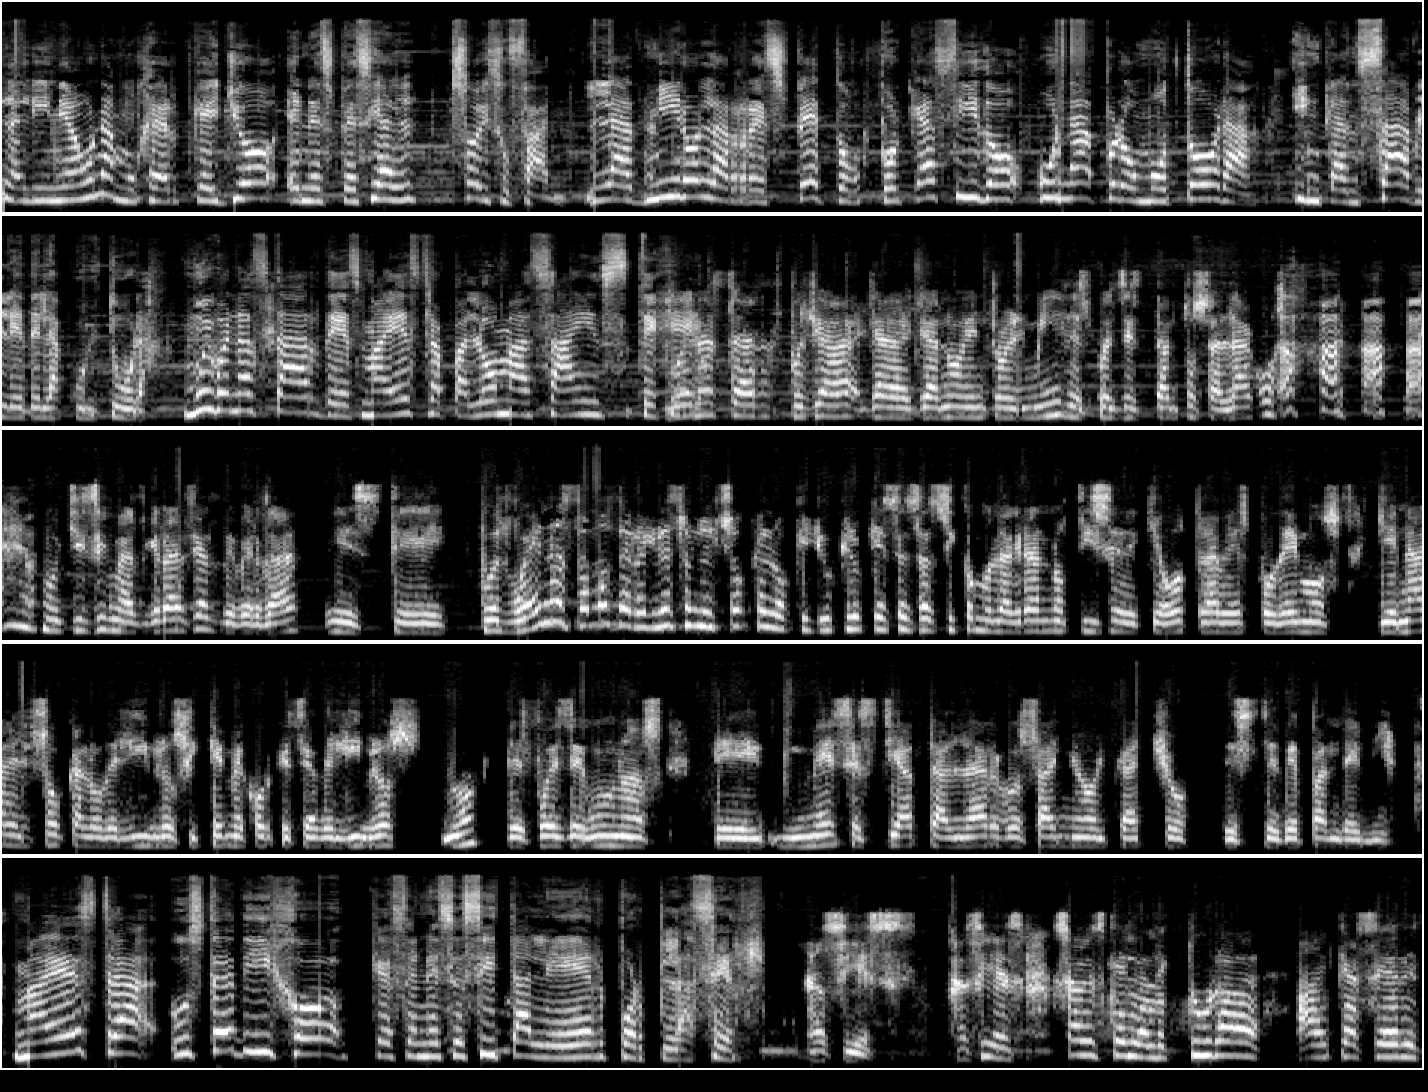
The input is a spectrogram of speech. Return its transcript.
en la línea una mujer que yo en especial soy su fan. La admiro, la respeto porque ha sido una promotora incansable de la cultura. Muy buenas tardes, maestra Paloma Sainz Tejero. Buenas tardes, pues ya, ya, ya no entro en mí después de tantos halagos. Muchísimas gracias, de verdad. Este, pues bueno, estamos de regreso en el Zócalo, que yo creo que esa es así como la gran noticia de que otra vez podemos llenar el Zócalo de libros y qué mejor que sea de libros, ¿no? Después de unos eh, meses ya tan largos, año y cacho este, de pandemia. Maestra, usted dijo que se necesita leer por placer. Así es, así es. Sabes que la lectura hay que hacer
